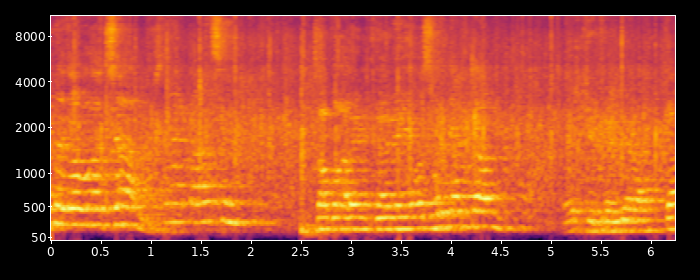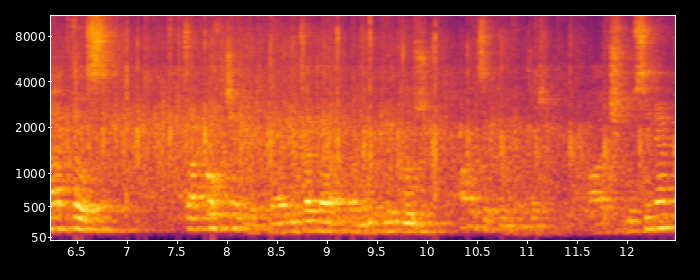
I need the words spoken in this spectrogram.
Նարինե Գավանացյան։ Շնորհակալություն։ Ծավալենք Նարինե Մասվորյան ջան, երկի պրեմիերա Կակտոս։ Ծակող չէ, դա լուծակարան, դա մի քիչ անցեք դու։ Աչ Լուսինան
